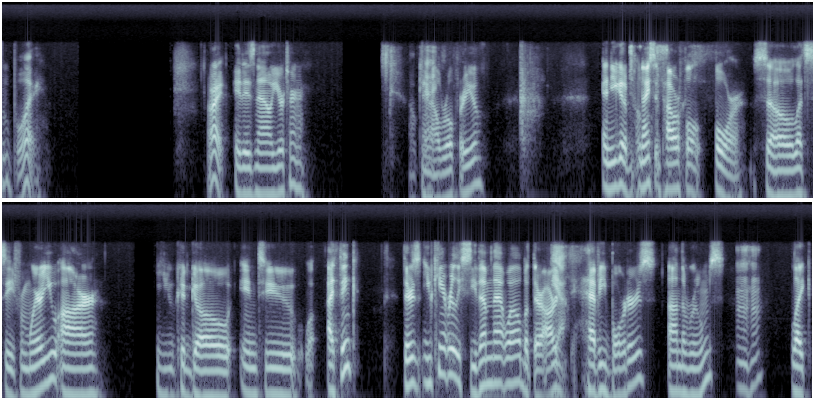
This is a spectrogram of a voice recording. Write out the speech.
Oh boy. All right, it is now your turn, Okay. and I'll roll for you. And you get a Total nice and four. powerful four. So let's see, from where you are, you could go into. Well, I think there's you can't really see them that well, but there are Yeah. heavy borders on the rooms. Mm-hmm. like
